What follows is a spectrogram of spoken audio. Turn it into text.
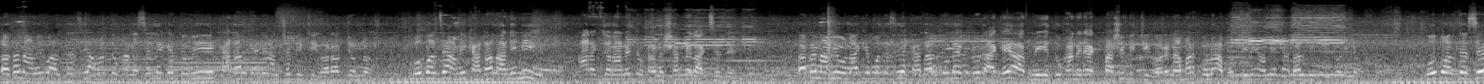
তখন আমি বলতেছি, আমার দোকানে ছেলেকে তুমি কাঁঠাল কেন আনছো বিক্রি করার জন্য। ও বলছে, আমি কাঁঠাল আনিনি, আরেকজন আনে দোকানের সামনে রাখছে যে। তখন আমি ওনাকে বলতেছি, কাঁঠালগুলো একটু রাখে, আপনি দোকানের এক পাশে বিক্রি করেন, আমার কোনো আপত্তি নেই, আমি কাঁঠাল বিক্রি করি না। ও বলতেছে,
